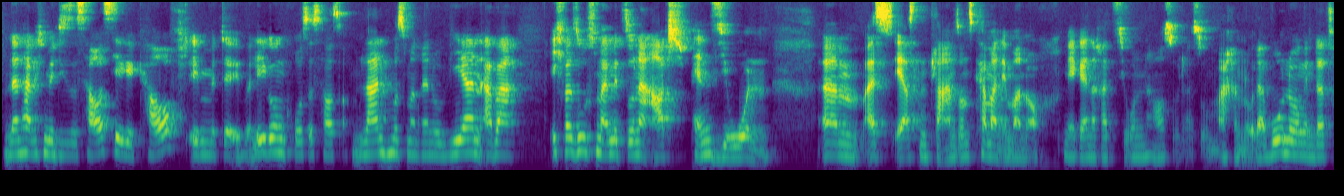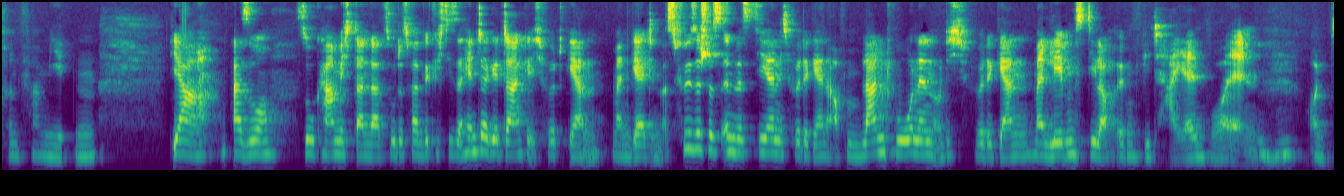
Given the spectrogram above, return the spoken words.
Und dann habe ich mir dieses Haus hier gekauft, eben mit der Überlegung, großes Haus auf dem Land muss man renovieren, aber ich versuche es mal mit so einer Art Pension ähm, als ersten Plan. Sonst kann man immer noch mehr Generationenhaus oder so machen oder Wohnungen da drin vermieten ja, also so kam ich dann dazu. Das war wirklich dieser Hintergedanke, ich würde gern mein Geld in was Physisches investieren, ich würde gerne auf dem Land wohnen und ich würde gern meinen Lebensstil auch irgendwie teilen wollen mhm. und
